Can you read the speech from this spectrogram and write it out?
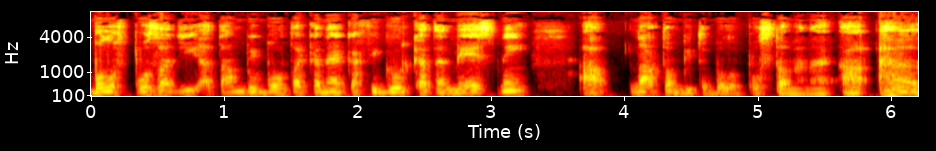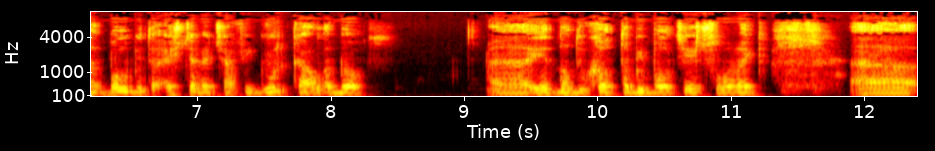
bolo v pozadí a tam by bol taká nejaká figurka ten miestny a na tom by to bolo postavené. A uh, bolo by to ešte väčšia figurka, lebo uh, jednoducho to by bol tiež človek uh,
